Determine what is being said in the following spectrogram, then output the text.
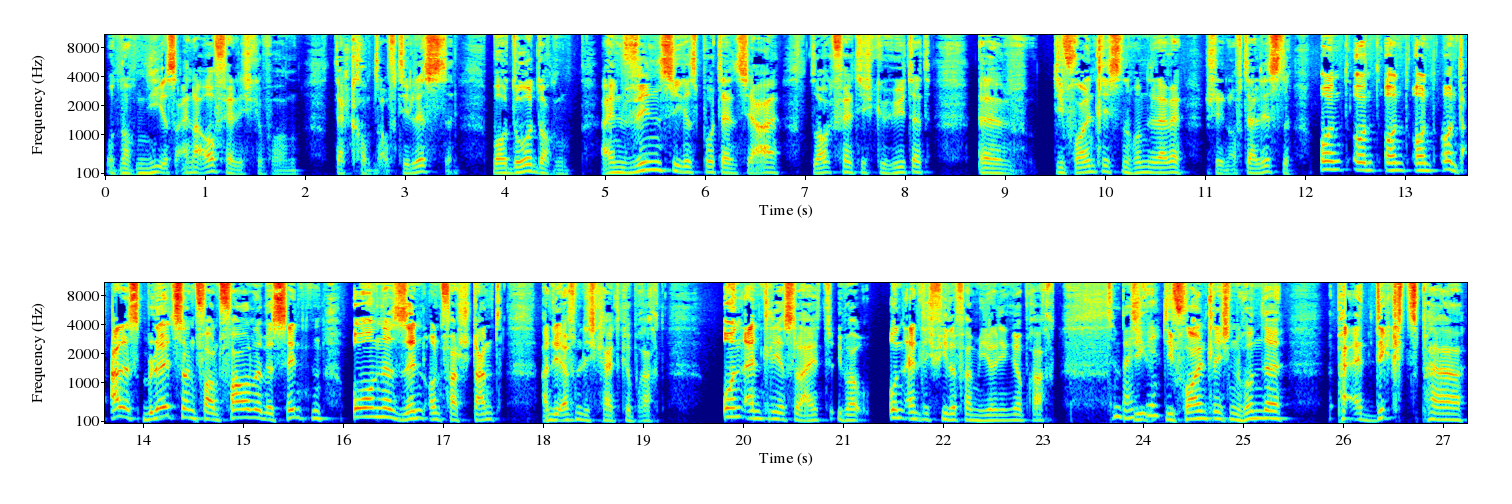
und noch nie ist einer auffällig geworden. Der kommt auf die Liste. Bordeaux-Doggen, ein winziges Potenzial, sorgfältig gehütet. Äh, die freundlichsten Hunde der Welt stehen auf der Liste. Und, und, und, und, und. Alles Blödsinn von vorne bis hinten, ohne Sinn und Verstand an die Öffentlichkeit gebracht. Unendliches Leid über unendlich viele Familien gebracht. Zum Beispiel? Die, die freundlichen Hunde per Edikt, per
